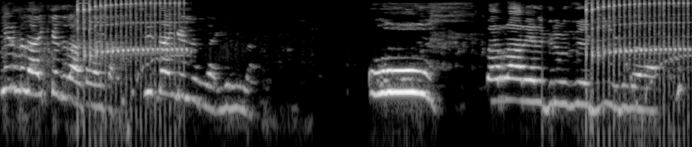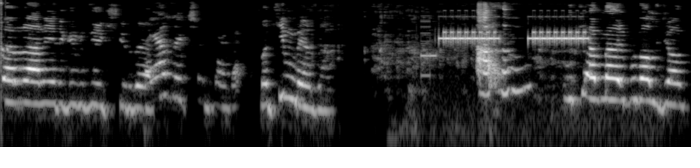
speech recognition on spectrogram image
20 like gelir arkadaşlar. Sizden gelirler 20 like. Of. Ferrari'ye de kırmızıya giydi be. Ferrari'ye de kırmızı yakışırdı. Beyaz yakışırdı kanka. Bakayım beyaza. Ah, mükemmel bunu alacağım.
